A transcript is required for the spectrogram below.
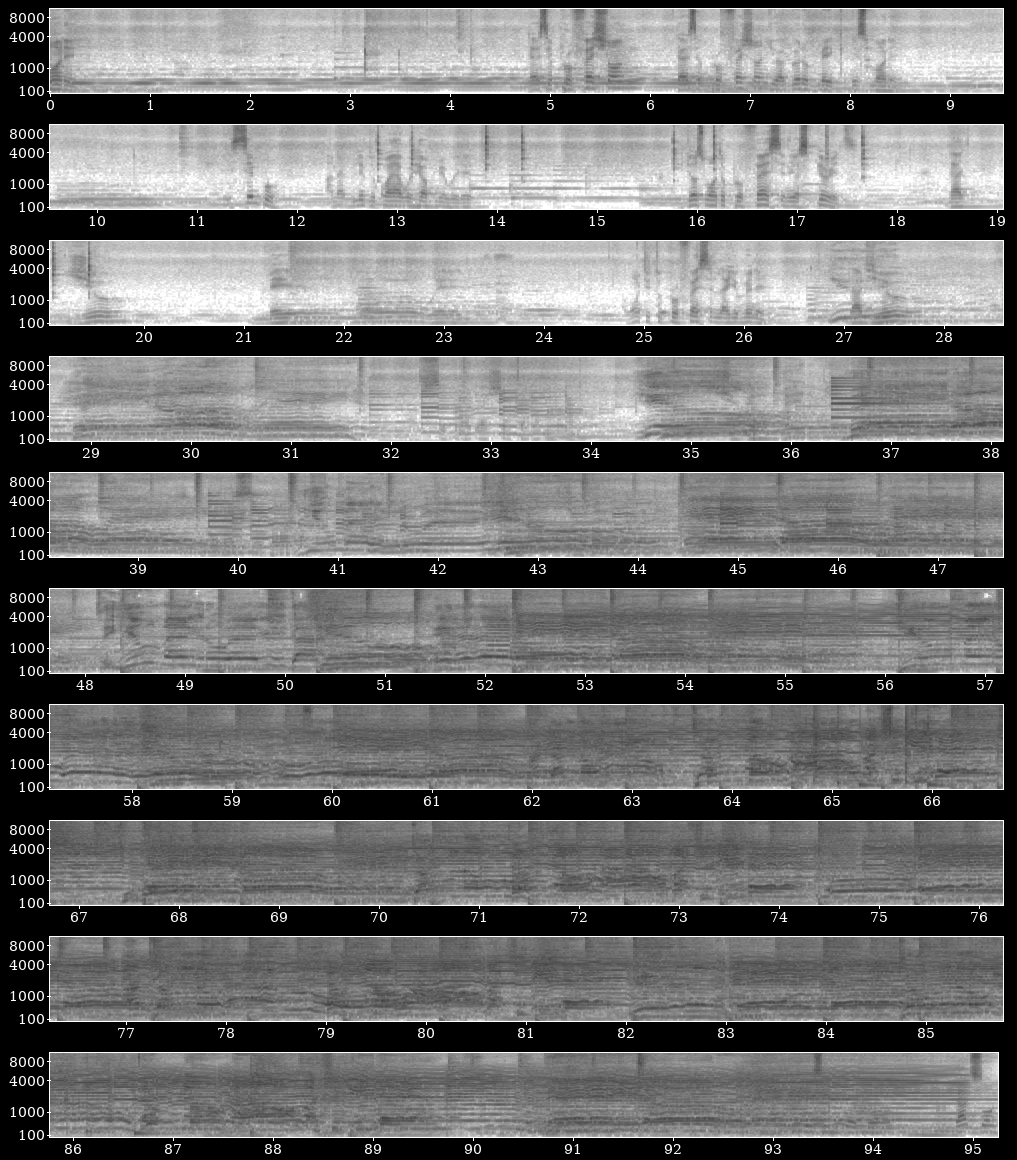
morning. There's a profession, there's a profession you are going to make this morning. It's simple, and I believe the choir will help me with it. You just want to profess in your spirit that you made a way. I want you to profess it like you mean it. that you You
